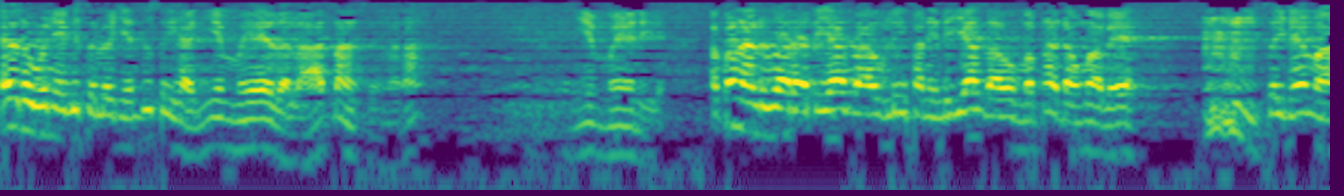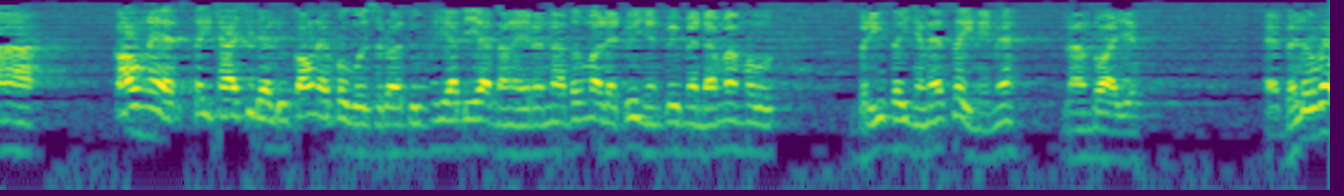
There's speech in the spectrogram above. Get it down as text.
အဲ့လိုဝင်နေပြီဆိုလို့ချင်းသူစိတ်ဟာညင်မဲသလားတန့်စင်သလားညင်မဲနေတယ်အခုနလူကတော့တရားစာအုပ်လေးဖတ်နေတရားစာအုပ်မဖတ်တော့မှပဲစိတ်ထဲမှာကောင်းတဲ့စိတ်ထားရှိတဲ့လူကောင်းတဲ့ပုဂ္ဂိုလ်ဆိုတော့သူဖရာတရားတန်ရဏသုံးပါးလည်းတွေ့ရင်တွေ့မယ်ဒါမှမဟုတ်ပရိသိတ်ရင်လည်းစိတ်နေမယ်လမ်းသွားရင် အဲဘယ်လိုပဲ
